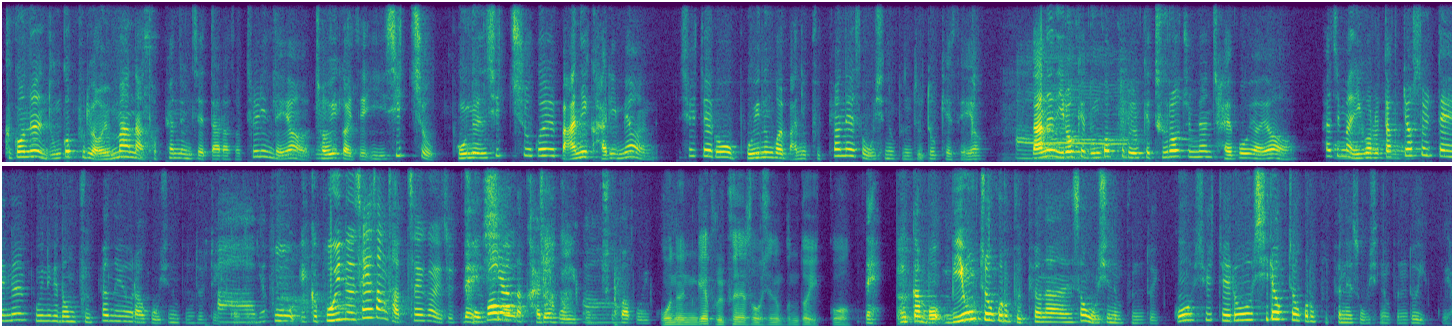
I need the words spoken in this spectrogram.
그거는 눈꺼풀이 얼마나 덮였는지에 따라서 틀린데요. 저희가 이제 이 시축 보는 시축을 많이 가리면 실제로 보이는 걸 많이 불편해서 오시는 분들도 계세요. 아. 나는 이렇게 눈꺼풀을 이렇게 들어주면 잘 보여요. 하지만 오. 이거를 딱 꼈을 때는 보이는 게 너무 불편해요라고 오시는 분들도 아, 있거든요. 보, 그러니까 보이는 세상 자체가 이제 네, 좁아 시야가 보- 가려 작아. 보이고 아. 좁아 보이고. 오는 게 불편해서 오시는 분도 있고 네. 그러니까 뭐 미용적으로 불편해서 오시는 분도 있고 실제로 시력적으로 불편해서 오시는 분도 있고요.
